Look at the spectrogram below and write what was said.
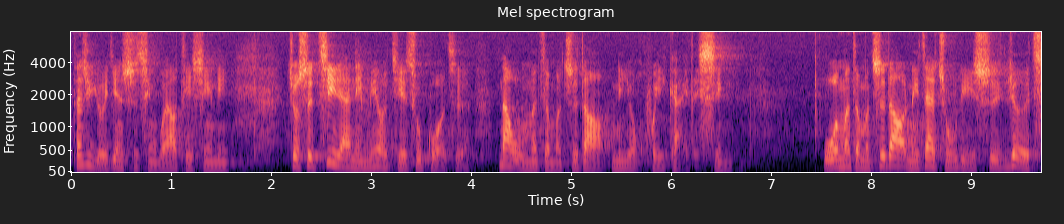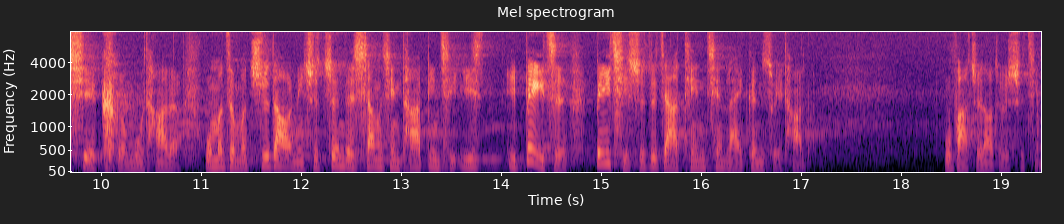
但是有一件事情我要提醒你，就是既然你没有结出果子，那我们怎么知道你有悔改的心？我们怎么知道你在主里是热切渴慕他的？我们怎么知道你是真的相信他，并且一一辈子背起十字架，天天来跟随他的？无法知道这个事情，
